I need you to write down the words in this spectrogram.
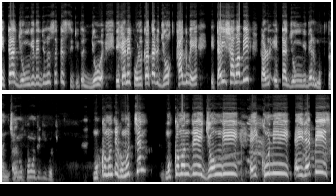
এটা জঙ্গিদের জন্য সেফেস্ট সিটি। তো এখানে কলকাতার যোগ থাকবে, এটাই স্বাভাবিক, কারণ এটা জঙ্গিদের মুক্তাঞ্চল। মুখ্যমন্ত্রী কি করছে মুখ্যমন্ত্রী ঘুমোচ্ছেন? মুখ্যমন্ত্রী এই জঙ্গি এই খুনি এই রেপিস্ট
